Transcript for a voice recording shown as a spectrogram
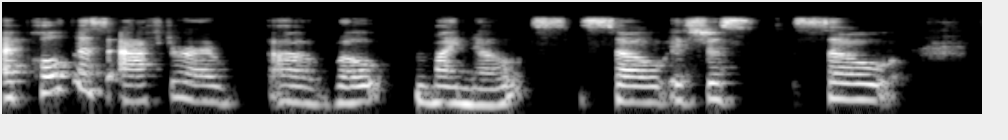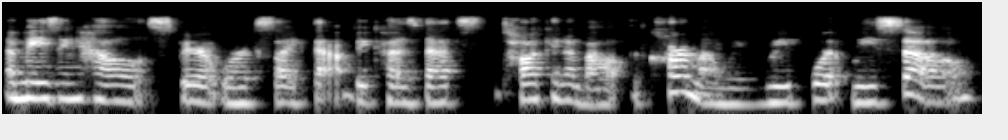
I pulled this after I uh, wrote my notes. So it's just so amazing how spirit works like that because that's talking about the karma. We reap what we sow.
